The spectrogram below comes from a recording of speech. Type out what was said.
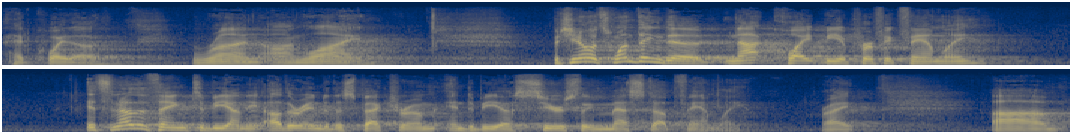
had quite a run online. But you know, it's one thing to not quite be a perfect family. It's another thing to be on the other end of the spectrum and to be a seriously messed up family, right? Um,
